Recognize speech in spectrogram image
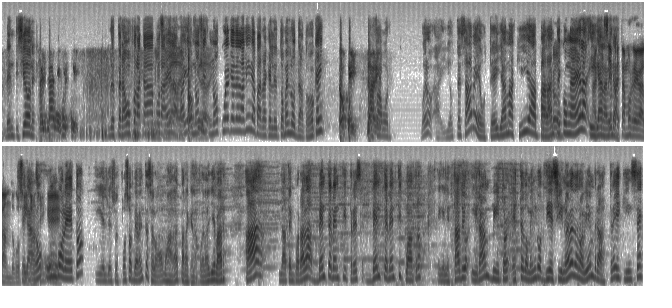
Bendiciones. Lo esperamos por acá, por Aela. Vaya, no, se, no cuelgue de la línea para que le tomen los datos, ¿ok? Ok, Por dale. favor. Bueno, ahí ya usted sabe, usted llama aquí a Palante Claro. con Aela y Aquí gana. siempre Mira, estamos regalando se cositas. ganó así que- un boleto y el de su esposo obviamente se lo vamos a dar para que la pueda llevar a la temporada 2023-2024 en el estadio Irán Víctor este domingo 19 de noviembre a las 3 y 15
